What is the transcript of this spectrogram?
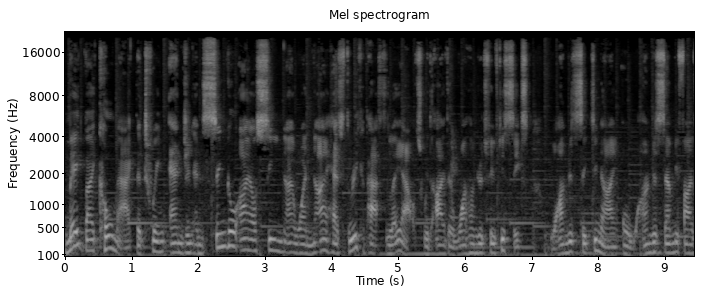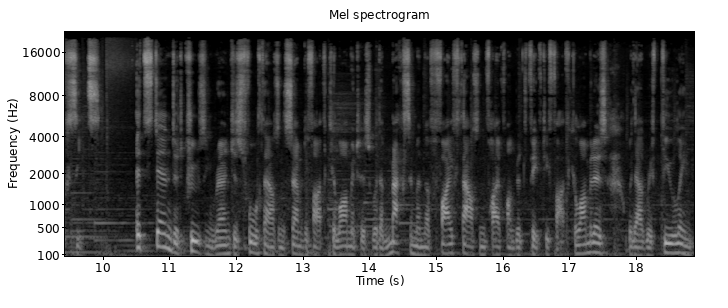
Made by Comac, the twin engine and single aisle C919 has three capacity layouts with either 156, 169, or 175 seats. Its standard cruising range is 4,075 kilometers with a maximum of 5,555 kilometers without refueling.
